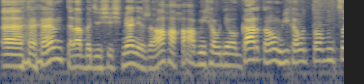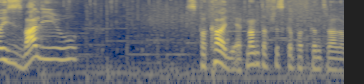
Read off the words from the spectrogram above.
Ehehem, teraz będzie się śmianie, że ahaha, Michał nie ogarnął, Michał to coś zwalił. Spokojnie, mam to wszystko pod kontrolą.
